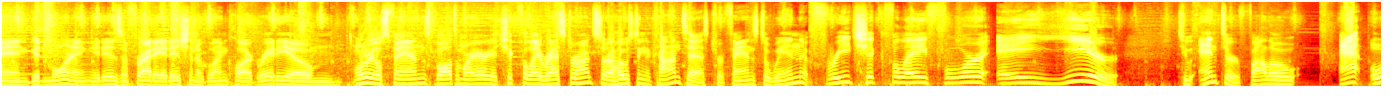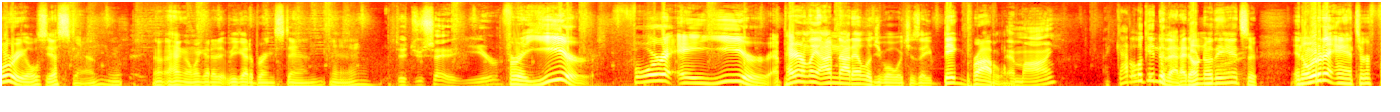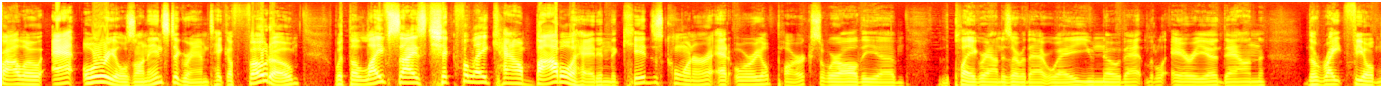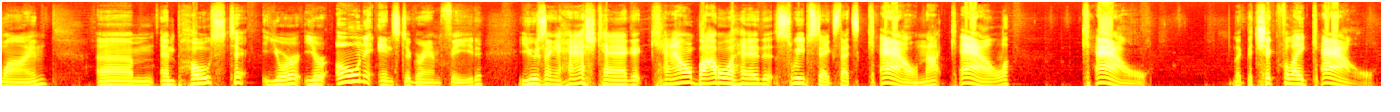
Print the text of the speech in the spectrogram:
and good morning. It is a Friday edition of Glenn Clark Radio. Orioles fans, Baltimore area Chick fil A restaurants are hosting a contest for fans to win free Chick fil A for a year. To enter, follow at Orioles. Yes, Stan. Uh, hang on, we gotta we gotta bring Stan. Yeah. Did you say a year? For a year. For a year. Apparently, I'm not eligible, which is a big problem. Am I? I gotta look into that. I don't know the answer. In order to answer, follow at Orioles on Instagram. Take a photo with the life-size Chick-fil-A cow bobblehead in the kids' corner at Oriole Park, so where all the uh, the playground is over that way. You know that little area down the right field line, um, and post your your own Instagram feed using hashtag Cow Bobblehead Sweepstakes. That's cow, not Cal. Cow like the Chick fil A cow.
